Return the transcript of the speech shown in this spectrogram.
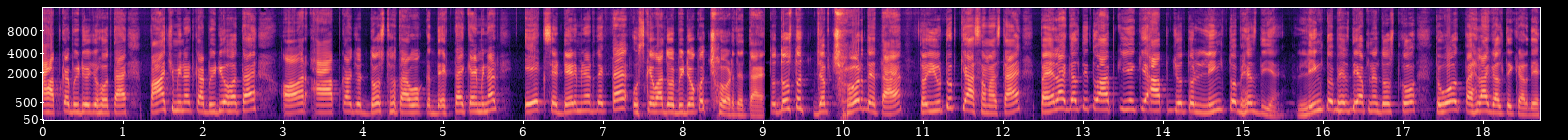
आपका वीडियो जो होता है पाँच मिनट का वीडियो होता है और आपका जो दोस्त होता है वो देखता है क्या मिनट एक से डेढ़ मिनट देखता है, उसके बाद वो वीडियो को छोड़ देता है। तो दोस्तों, जब छोड़ देता है तो यूट्यूब क्या समझता है? पहला गलती तो आपकी है कि आप जो तो लिंक तो भेज दिए लिंक तो भेज दिया अपने दोस्त को तो वो पहला गलती कर दिए।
